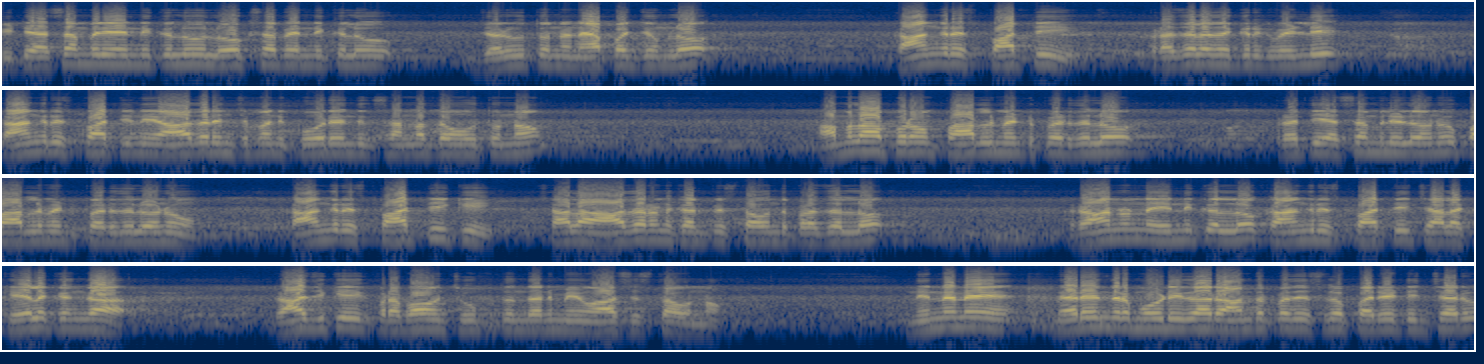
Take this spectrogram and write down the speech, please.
ఇటు అసెంబ్లీ ఎన్నికలు లోక్సభ ఎన్నికలు జరుగుతున్న నేపథ్యంలో కాంగ్రెస్ పార్టీ ప్రజల దగ్గరికి వెళ్ళి కాంగ్రెస్ పార్టీని ఆదరించమని కోరేందుకు సన్నద్ధం అవుతున్నాం. అమలాపురం పార్లమెంటు పరిధిలో ప్రతి అసెంబ్లీలోనూ పార్లమెంటు పరిధిలోనూ కాంగ్రెస్ పార్టీకి చాలా ఆదరణ కనిపిస్తూ ఉంది ప్రజల్లో. రానున్న ఎన్నికల్లో కాంగ్రెస్ పార్టీ చాలా కీలకంగా రాజకీయ ప్రభావం చూపుతుందని మేము ఆశిస్తూ ఉన్నాం. నిన్ననే నరేంద్ర మోడీ గారు ఆంధ్రప్రదేశ్లో పర్యటించారు.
